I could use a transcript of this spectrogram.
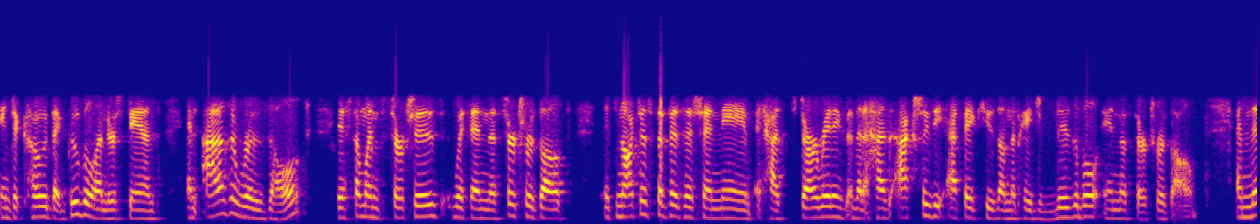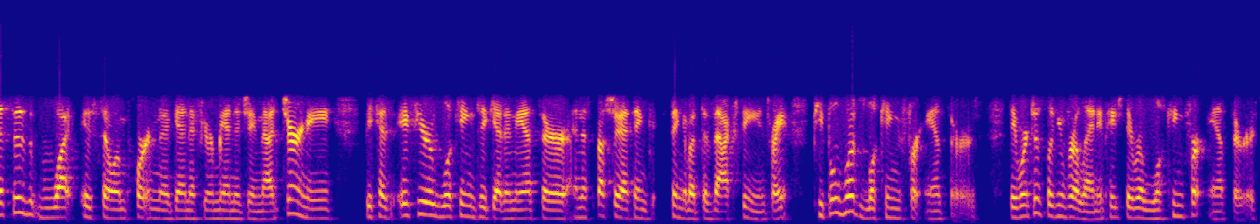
into code that Google understands. And as a result, if someone searches within the search results, it's not just the physician name, it has star ratings, and then it has actually the FAQs on the page visible in the search result. And this is what is so important, again, if you're managing that journey, because if you're looking to get an answer, and especially I think, think about the vaccines, right? People were looking for answers. They weren't just looking for a landing page, they were looking for answers.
